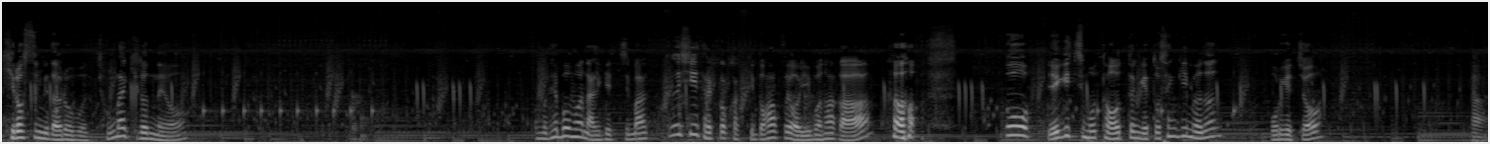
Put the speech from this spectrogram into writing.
길었습니다, 여러분. 정말 길었네요. 한번 해보면 알겠지만 끝이 될 것 같기도 하고요 이번 화가. 또 예기치 못한 어떤 게 또 생기면은 모르겠죠. 자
